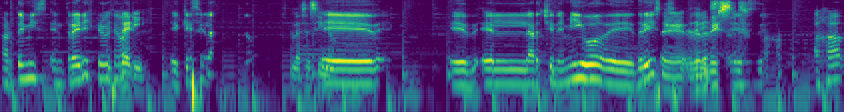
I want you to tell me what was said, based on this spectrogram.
Artemis Entreris, creo que se llama, eh, que es el, el asesino. eh, eh, el archienemigo de Drist. de- este, Ajá. Ajá,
